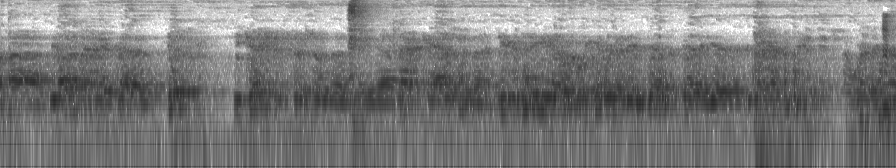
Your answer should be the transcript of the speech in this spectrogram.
of the automatic disk ejection system that the uh, Mac has, and uh, you can see uh, when we get rid of these disks, uh, you're, you're going to have to pay attention to where they go.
